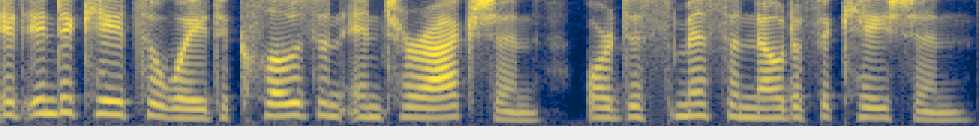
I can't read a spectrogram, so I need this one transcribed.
It indicates a way to close an interaction or dismiss a notification.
